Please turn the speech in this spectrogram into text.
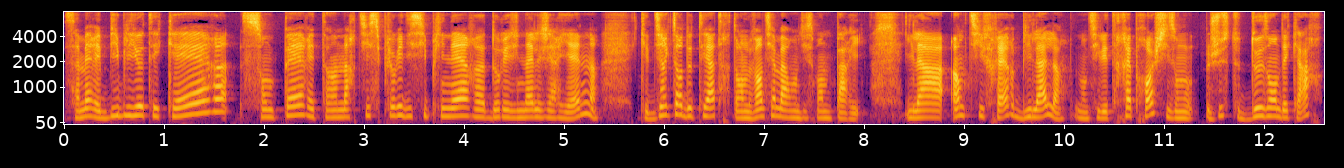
Sa mère est bibliothécaire, son père est un artiste pluridisciplinaire d'origine algérienne, qui est directeur de théâtre dans le 20e arrondissement de Paris. Il a un petit frère, Bilal, dont il est très proche, ils ont juste deux ans d'écart.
